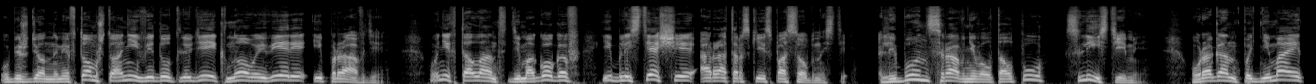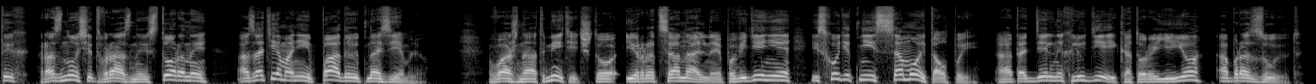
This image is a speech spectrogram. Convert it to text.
убежденными в том, что они ведут людей к новой вере и правде. У них талант демагогов и блестящие ораторские способности. Либон сравнивал толпу с листьями. Ураган поднимает их, разносит в разные стороны, а затем они падают на землю. Важно отметить, что иррациональное поведение исходит не из самой толпы, а от отдельных людей, которые ее образуют.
